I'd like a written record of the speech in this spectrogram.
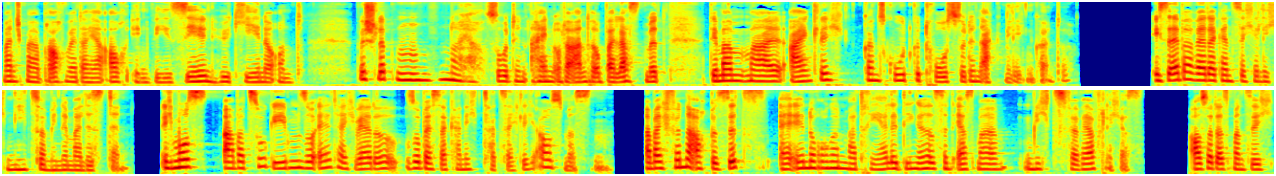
Manchmal brauchen wir da ja auch irgendwie Seelenhygiene und wir schleppen, naja, so den ein oder anderen Ballast mit, den man mal eigentlich ganz gut getrost zu den Akten legen könnte. Ich selber werde ganz sicherlich nie zur Minimalistin. Ich muss aber zugeben, so älter ich werde, so besser kann ich tatsächlich ausmisten. Aber ich finde auch Besitz, Erinnerungen, materielle Dinge sind erstmal nichts Verwerfliches. Außer dass man sich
